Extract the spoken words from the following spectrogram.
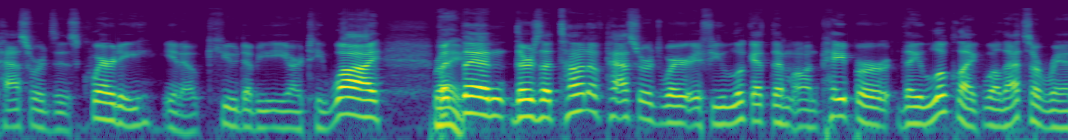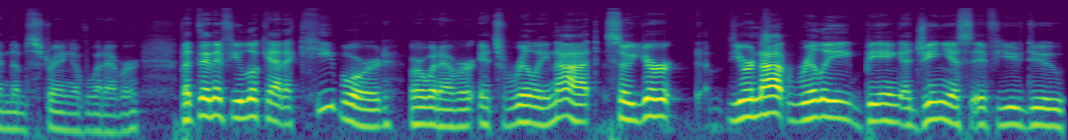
passwords is QWERTY. You know, Q W E R T Y. But Right. then there's a ton of passwords where if you look at them on paper, they look like well, that's a random string of whatever. But then if you look at a keyboard or whatever, it's really not. So you're you're not really being a genius if you do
